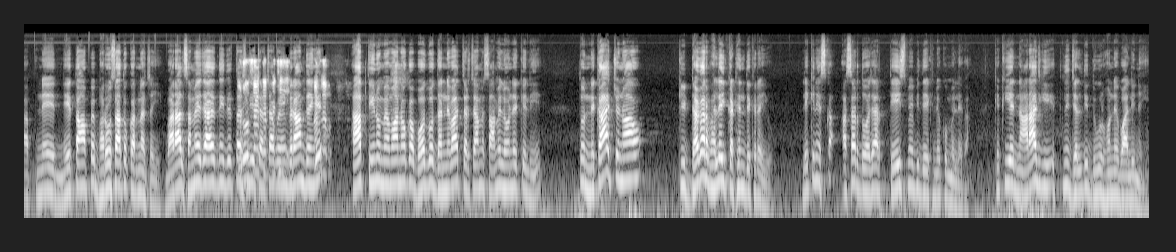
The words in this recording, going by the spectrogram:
अपने नेताओं पे भरोसा तो करना चाहिए। बहरहाल समय इजाज़त नहीं देता इसलिए चर्चा को विराम देंगे। मतलब... आप तीनों मेहमानों का बहुत बहुत धन्यवाद चर्चा में शामिल होने के लिए। तो निकाय चुनाव की डगर भले ही कठिन दिख रही हो, लेकिन इसका असर 2023 में भी देखने को मिलेगा, क्योंकि ये नाराज़गी इतनी जल्दी दूर होने वाली नहीं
